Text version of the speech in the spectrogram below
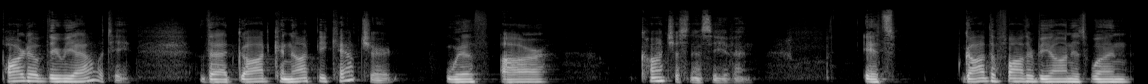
part of the reality that God cannot be captured with our consciousness, even. It's God the Father beyond is when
